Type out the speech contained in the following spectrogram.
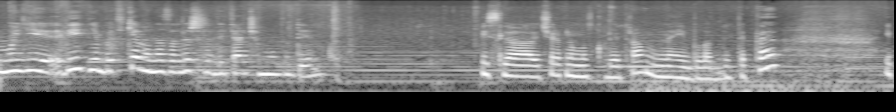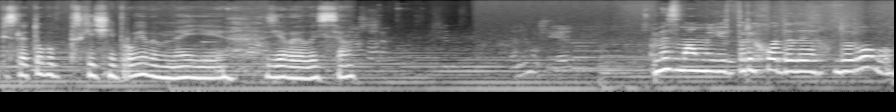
Мої рідні батьки мене залишили в дитячому будинку. Після черепно-мозкової травми в неї була ДТП, і після того психічні прояви в неї з'явилися. Ми з мамою переходили дорогу.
